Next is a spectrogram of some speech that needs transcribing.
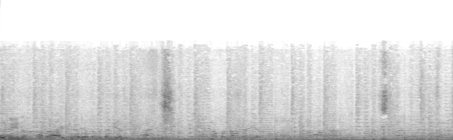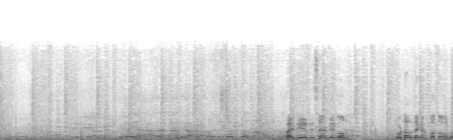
পুদিনা ভাই দিয়ে দিচ্ছেন বেগুন টোটাল দেখেন কত হলো।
